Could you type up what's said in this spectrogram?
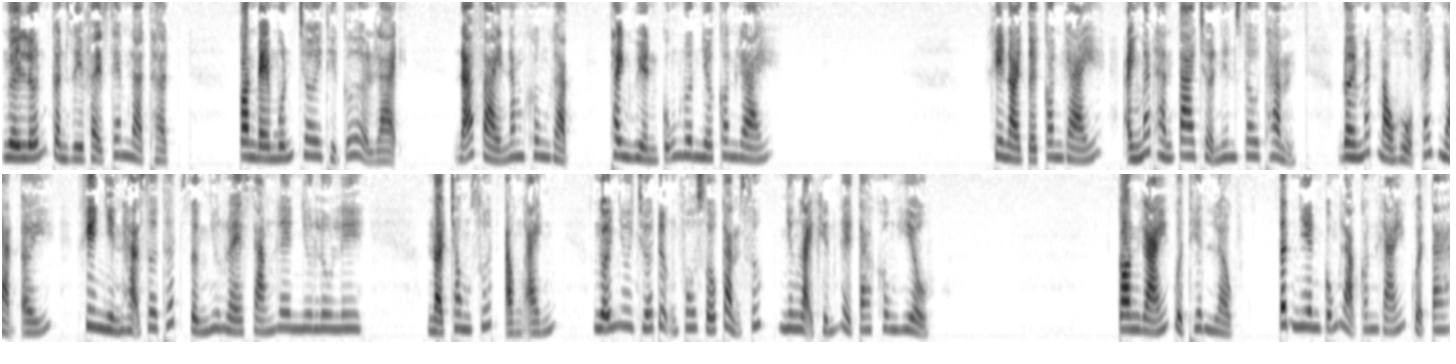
người lớn cần gì phải xem là thật. Con bé muốn chơi thì cứ ở lại. Đã vài năm không gặp, Thanh Huyền cũng luôn nhớ con gái. Khi nói tới con gái, ánh mắt hắn ta trở nên sâu thẳm, đôi mắt màu hổ phách nhạt ấy, khi nhìn hạ sơ thất dường như lóe sáng lên như lưu ly. Nó trong suốt óng ánh, ngỡ như chứa đựng vô số cảm xúc nhưng lại khiến người ta không hiểu. Con gái của Thiên Lộc, tất nhiên cũng là con gái của ta.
